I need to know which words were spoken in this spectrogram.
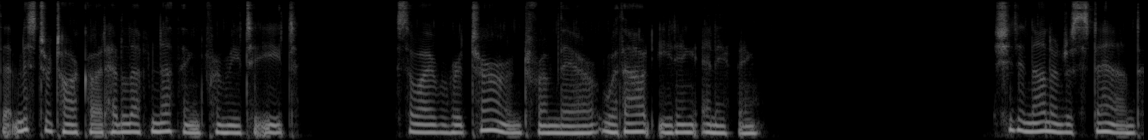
that Mr. Tarkad had left nothing for me to eat. So I returned from there without eating anything. She did not understand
